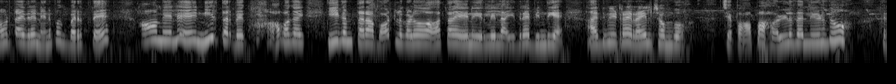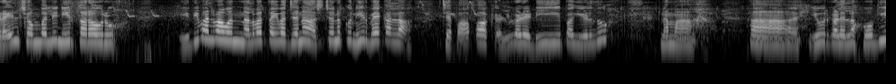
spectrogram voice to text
ನೋಡ್ತಾ ಇದ್ರೆ ನೆನಪಿಗೆ ಬರುತ್ತೆ. ಆಮೇಲೆ ನೀರು ತರಬೇಕು. ಆವಾಗ ಈಗಿನ ಥರ ಬಾಟ್ಲುಗಳು ಆ ಥರ ಏನೂ ಇರಲಿಲ್ಲ. ಇದ್ರೆ ಬಿಂದಿಗೆ. ಅದು ಬಿಟ್ಟರೆ ರೈಲ್ ಚೊಂಬು. ಛೆ ಪಾಪ ಹಳ್ಳದಲ್ಲಿ ಇಳಿದು ರೈಲ್ ಚೊಂಬಲ್ಲಿ ನೀರು ತರೋರು ಇದೀವಲ್ವ ಒಂದು ನಲ್ವತ್ತೈವತ್ತು ಜನ ಅಷ್ಟು ಜನಕ್ಕೂ ನೀರು ಬೇಕಲ್ಲ. ಛೆ ಪಾಪ ಕೆಳಗಡೆ ಡೀಪಾಗಿ ಇಳಿದು ನಮ್ಮ ಇವ್ರುಗಳೆಲ್ಲ ಹೋಗಿ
